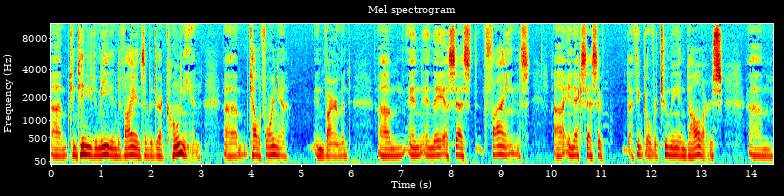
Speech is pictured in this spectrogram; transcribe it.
um, continue to meet in defiance of a draconian um, California environment, um, and and they assessed fines uh, in excess of I think over two million dollars um,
